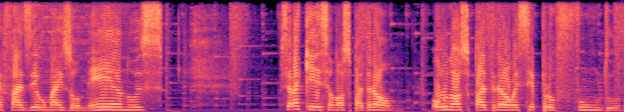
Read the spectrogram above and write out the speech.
É fazer o mais ou menos? Será que esse é o nosso padrão? Ou o nosso padrão é ser profundo?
